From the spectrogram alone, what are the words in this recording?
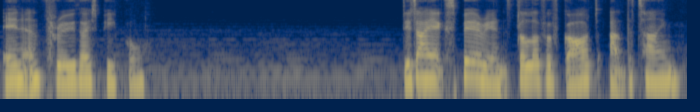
in and through those people? Did I experience the love of God at the time?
